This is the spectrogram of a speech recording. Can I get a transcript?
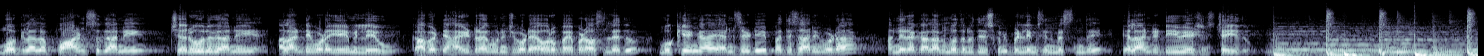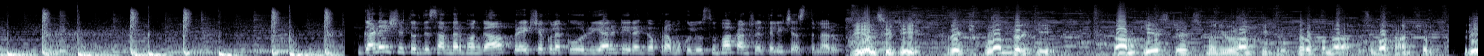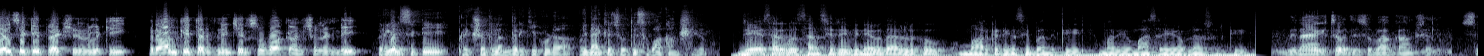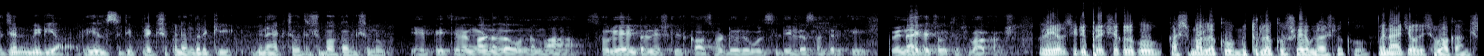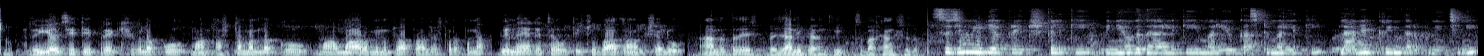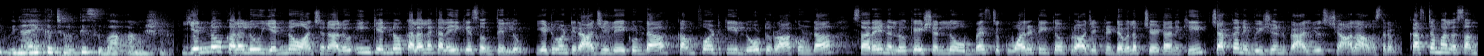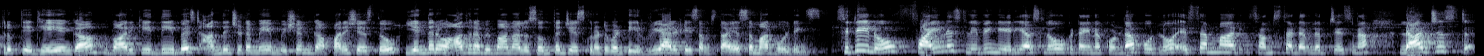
మోకిలాలో పాండ్స్ కానీ చెరువులు కానీ అలాంటివి కూడా ఏమి లేవు. కాబట్టి హైడ్రా గురించి కూడా ఎవరు భయపడవసరం లేదు. ముఖ్యంగా ఎన్సిడి ప్రతిసారి కూడా అన్ని రకాల అనుమతులు తీసుకుని బిల్డింగ్స్ నిర్మిస్తుంది. ఎలాంటి డీవియేషన్స్ చేయదు. గణేష్ చతుర్థి సందర్భంగా ప్రేక్షకులకు రియాలిటీ రంగ ప్రముఖులు శుభాకాంక్షలు తెలియజేస్తున్నారు. రియల్ సిటీ ప్రేక్షకులందరికీ రామ్కి ఎస్టేట్స్ మరియు రామ్కి గ్రూప్ తరఫున శుభాకాంక్షలు. రియల్ సిటీ ప్రేక్షకులకి రామ్కి తరఫు నుంచి శుభాకాంక్షలు అండి రియల్ సిటీ ప్రేక్షకులందరికీ కూడా వినాయక చవితి శుభాకాంక్షలు. జేఎస్ఆర్ సన్ సిటీ వినియోగదారులకు మార్కెటింగ్ సిబ్బందికి మరియు మా శ్రేయోభిలాషులకి వినాయక చవితి శుభాకాంక్షలు. సుజన్ మీడియా రియల్ సిటీ ప్రేక్షకులందరికీ వినాయక చవితి శుభాకాంక్షలు. ఏపీ తెలంగాణలో ఉన్న మా Surya international cosmetic durables dealers అందరికీ వినాయక చవితి శుభాకాంక్షలు. రియల్ సిటీ ప్రేక్షకులకు కస్టమర్లకు మిత్రులకు శ్రేయభిలాషులకు వినాయక చవితి శుభాకాంక్షలు. రియల్ సిటీ ప్రేక్షకులకు మా కస్టమర్లకు మా మారం ఇన్ఫ్రా ప్రాజెక్ట్ తరపున వినాయక చవితి శుభాకాంక్షలు. ఆంధ్రప్రదేశ్ ప్రజానీకానికి శుభాకాంక్షలు. సుజన్ మీడియా ప్రేక్షకులకి వినియోగదారులకి మరియు కస్టమర్లకి ప్లానెట్ గ్రీన్ తరపు నుంచి వినాయక చవితి శుభాకాంక్షలు. ఎన్నో కలలు ఎన్నో అంచనాలు ఇంకెన్నో కలల కలయికే సొంతిల్లు. ఎటువంటి రాజీ లేకుండా కంఫర్ట్కి లోటు రాకుండా సరైన లొకేషన్లో బెస్ట్ క్వాలిటీతో ప్రాజెక్ట్ని డెవలప్ చేయడానికి చక్కని విజన్ వాల్యూస్ చాలా అవసరం. కస్టమర్ల సంతృప్తి ధ్యేయంగా వారికి ది బెస్ట్ అందించడమే మిషన్గా పనిచేస్తూ ఎందరో ఆదరాభిమానాలు సొంతం చేసుకున్నటువంటి రియాలిటీ సంస్థ ఎస్ఎంఆర్ హోల్డింగ్స్ సిటీలో ఫైనెస్ట్ లివింగ్ ఏరియాస్లో ఒకటైన కొండాపూర్లో ఎస్ఎంఆర్ సంస్థ డెవలప్ చేసిన largest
